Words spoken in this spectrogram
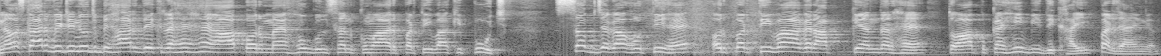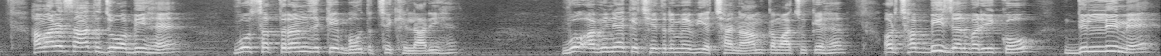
नमस्कार वीटी न्यूज़ बिहार देख रहे हैं आप और मैं हूँ गुलशन कुमार। प्रतिभा की पूछ सब जगह होती है और प्रतिभा अगर आपके अंदर है तो आप कहीं भी दिखाई पड़ जाएँगे। हमारे साथ जो अभी हैं, वो शतरंज के बहुत अच्छे खिलाड़ी हैं। वो अभिनय के क्षेत्र में भी अच्छा नाम कमा चुके हैं और 26 जनवरी को दिल्ली में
